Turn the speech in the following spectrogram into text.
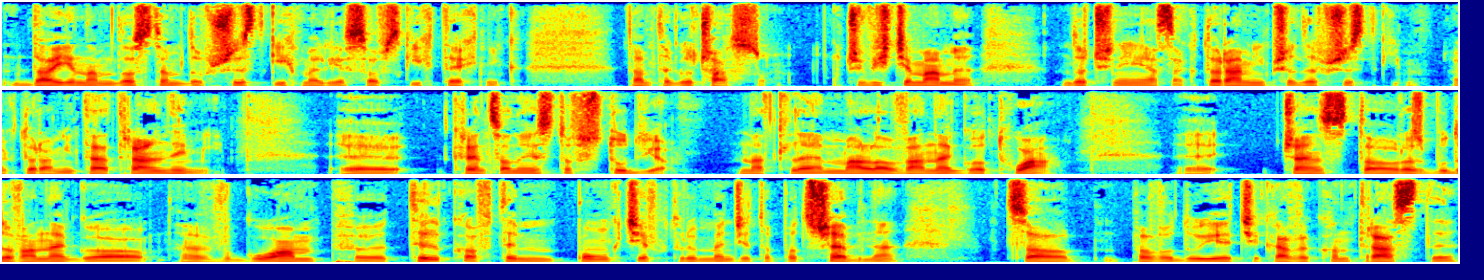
daje nam dostęp do wszystkich meliesowskich technik tamtego czasu. Oczywiście mamy do czynienia z aktorami przede wszystkim, aktorami teatralnymi, kręcone jest to w studio, na tle malowanego tła, e, często rozbudowanego w głąb tylko w tym punkcie, w którym będzie to potrzebne, co powoduje ciekawe kontrasty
